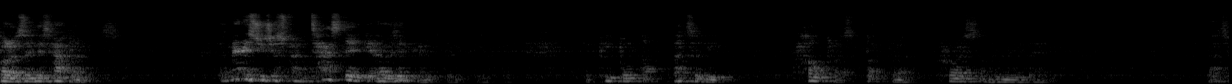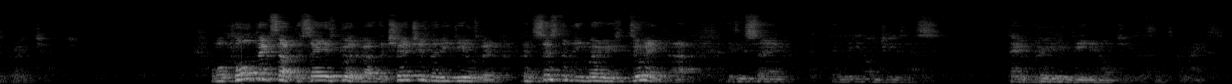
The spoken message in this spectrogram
but I'm saying this happens. The ministry is just fantastic, you know, is it? Good. The people are utterly helpless but for Christ on whom they depend. That's a great church. And what Paul picks up to say is good about the churches that he deals with, consistently where he's doing that, is he's saying, they lean on Jesus. They're really leaning on Jesus and his grace.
